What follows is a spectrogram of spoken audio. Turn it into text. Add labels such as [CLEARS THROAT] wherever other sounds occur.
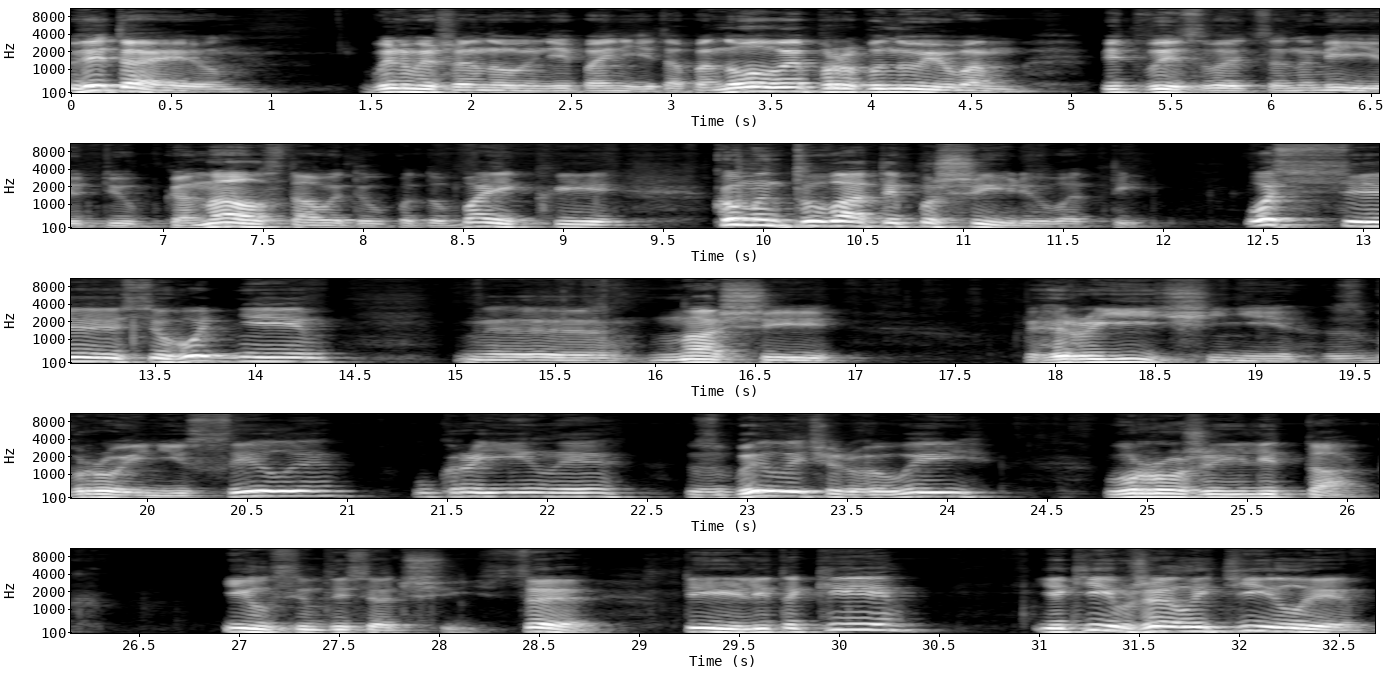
Вітаю, вельми шановні пані та панове. Пропоную вам підписуватися на мій YouTube канал, ставити вподобайки, коментувати, поширювати. Ось е, сьогодні е, наші героїчні Збройні сили України збили черговий ворожий літак Іл-76. Це ті літаки, які вже летіли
